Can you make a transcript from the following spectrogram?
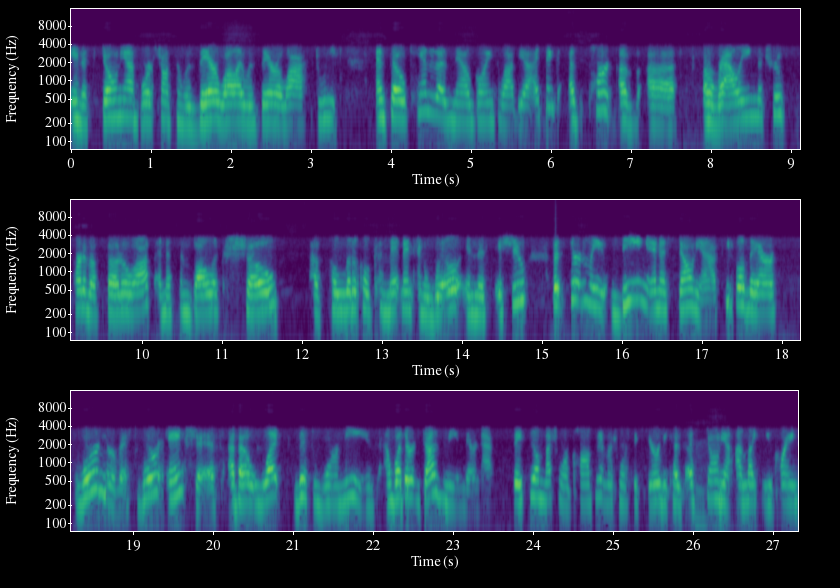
in Estonia. Boris Johnson was there while I was there last week. And so Canada is now going to Latvia, I think, as part of uh, a rallying the troops, part of a photo op and a symbolic show of political commitment and will in this issue. But certainly being in Estonia, people there were nervous, were anxious about what this war means and whether it does mean they're next. They feel much more confident, much more secure because hmm. Estonia, unlike Ukraine,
